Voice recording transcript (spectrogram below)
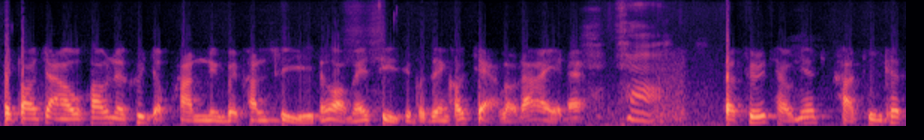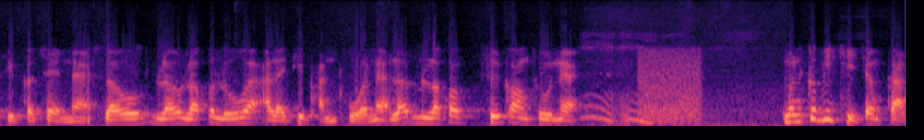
ไอตอนจะเอาเขาเนี่ยขึ้นจากพันหนึ่งไปพันสี่ต้องออกไหมสี่สิบเปอร์เซ็นเขาแจกเราได้นะค่ะแต่ซื้อแถวเนี้ยขาดทุนแค่สิบเปอร์เซ็นต์นะแล้วแล้วเราก็รู้ว่าอะไรที่ผันผวนนะแล้วเราก็ซื้อกองทุนเนี่ยอืมอืมมันก็มีขีดจำกัด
